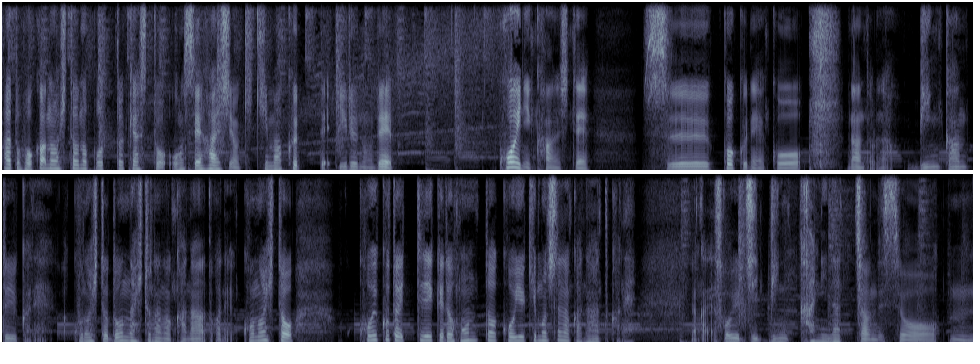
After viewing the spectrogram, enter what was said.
あと他の人のポッドキャスト、音声配信を聞きまくっているので、声に関して、すっごくね、こう、なんだろうな、敏感というかね、この人どんな人なのかなとかね、この人、こういうこと言ってるけど、本当はこういう気持ちなのかなとかね。なんかね、そういう敏感になっちゃうんですよ。うん。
